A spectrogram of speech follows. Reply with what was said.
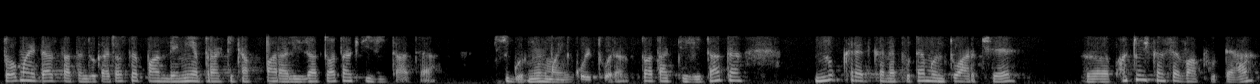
tocmai de asta, pentru că această pandemie practic a paralizat toată activitatea, sigur, nu numai în cultură, toată activitatea, nu cred că ne putem întoarce uh, atunci când se va putea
